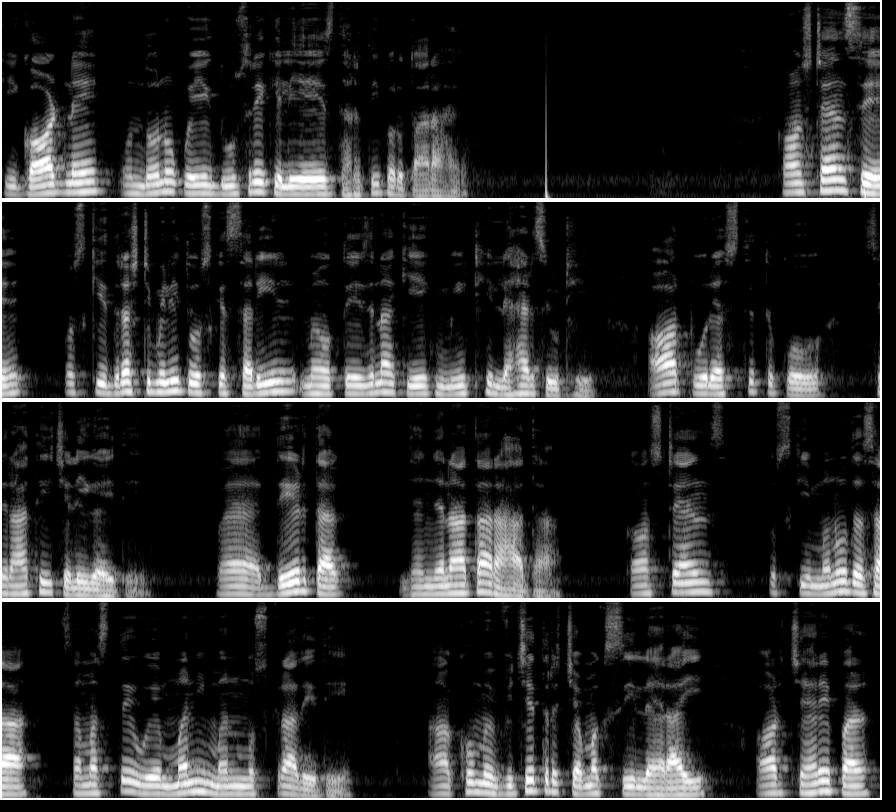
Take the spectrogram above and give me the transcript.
कि गॉड ने उन दोनों को एक दूसरे के लिए इस धरती पर उतारा है। कॉन्स्टेंस से उसकी दृष्टि मिली तो उसके शरीर में उत्तेजना की एक मीठी लहर से उठी और पूरे अस्तित्व को सिराती चली गई थी। वह देर तक झंझनाता रहा था। कॉन्स्टेंस उसकी मनोदशा समझते हुए मन ही मन मुस्कुरा दी थी आँखों में विचित्र चमक सी लहराई और चेहरे पर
